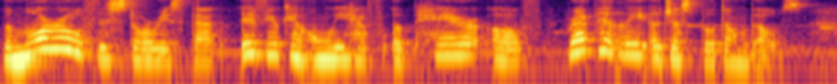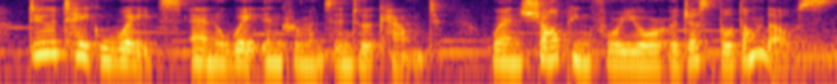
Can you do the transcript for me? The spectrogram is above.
The moral of this story is that if you can only have a pair of rapidly adjustable dumbbells, do take weights and weight increments into account when shopping for your adjustable dumbbells.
